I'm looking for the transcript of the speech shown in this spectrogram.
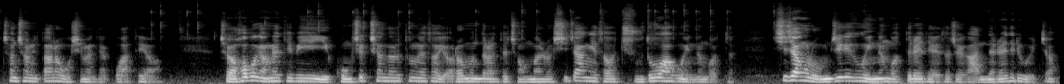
천천히 따라오시면 될 것 같아요. 저 허브 경례TV 이 공식 채널을 통해서 여러분들한테 정말로 시장에서 주도하고 있는 것들, 시장을 움직이고 있는 것들에 대해서 저희가 안내를 해드리고 있죠.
